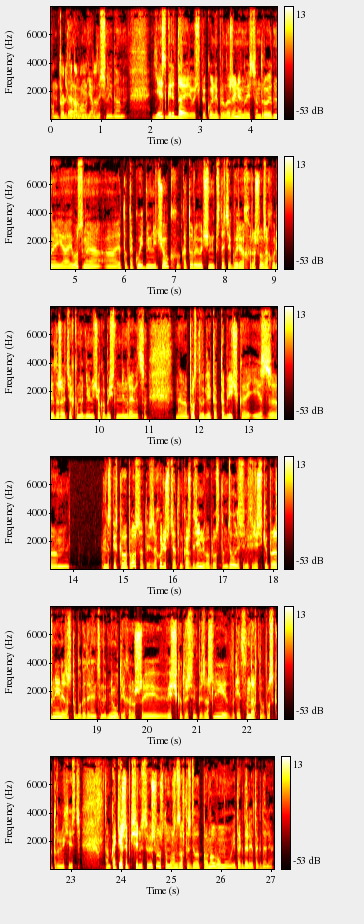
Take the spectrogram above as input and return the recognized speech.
он только да, на Mac, он яблочный, да. Есть Grid Diary, очень прикольное приложение, но есть андроидное и iOS. А это такой дневничок, который очень, кстати говоря, хорошо заходит даже у тех, кому дневничок обычно не нравится. А, просто выглядит как табличка из эм, списка вопросов, то есть заходишь, у тебя там каждый день вопрос, там, делали сегодня физические упражнения, за что благодарен этому дню, три хорошие вещи, которые сегодня произошли, это какие-то стандартные вопросы, которые у них есть, там, какие ошибки сегодня совершил, что можно завтра сделать по-новому и так далее, и так далее.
